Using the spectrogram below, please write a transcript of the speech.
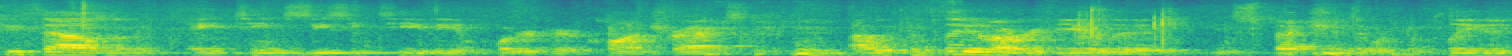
2018 CCTV and point repair contracts, uh, we completed our review of the inspections that were completed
